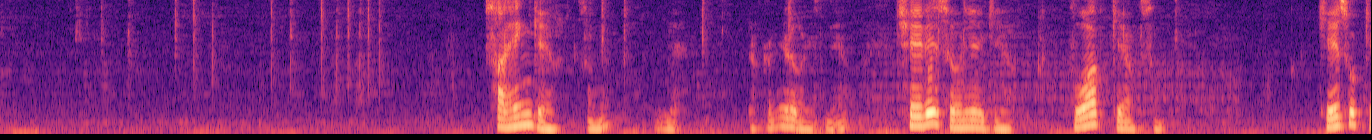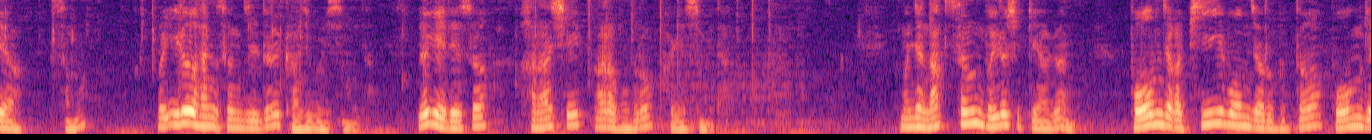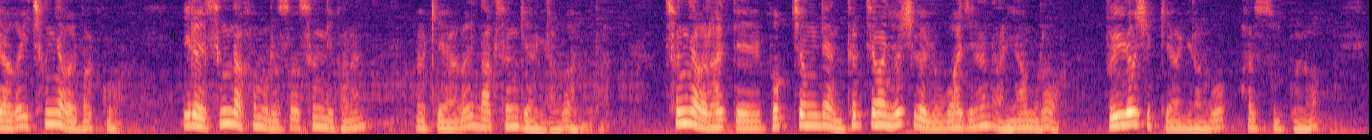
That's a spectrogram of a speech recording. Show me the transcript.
사행계약성, 예, 약간 에러가 있네요. 최대 선의의 계약, 부합계약성, 계속계약성, 뭐 이러한 성질들을 가지고 있습니다. 여기에 대해서 하나씩 알아보도록 하겠습니다. 먼저 낙성 분류식 계약은 보험자가 피보험자로부터 보험계약의 청약을 받고 이를 승낙함으로써 성립하는 계약을 낙성계약이라고 합니다. 청약을 할 때 법정된 특정한 요식을 요구하지는 아니하므로 불요식 계약이라고 할 수 있고요.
